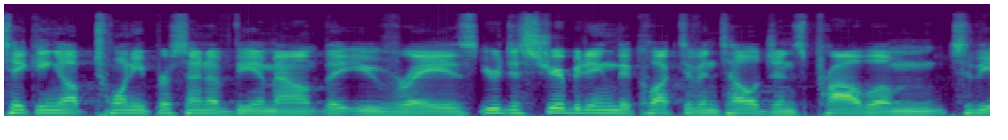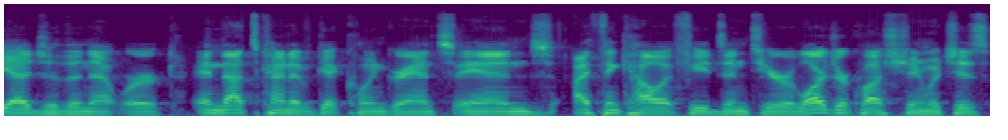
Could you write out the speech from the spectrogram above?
taking up 20% of the amount that you've raised. You're distributing the collective intelligence problem to the edge of the network. And that's kind of Gitcoin grants. And I think how it feeds into your larger question, which is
